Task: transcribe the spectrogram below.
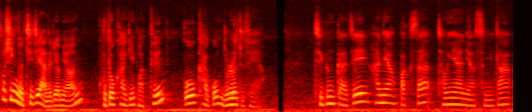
소식 놓치지 않으려면 구독하기 버튼 꾹 하고 눌러주세요. 지금까지 한의학 박사 정희안이었습니다.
